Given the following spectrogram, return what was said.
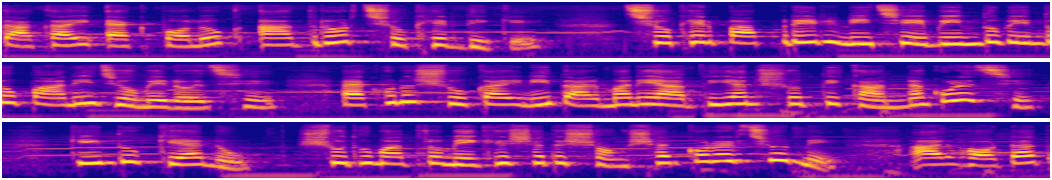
তাকায় এক পলক আদ্রর চোখের দিকে। চোখের পাপড়ির নিচে বিন্দু বিন্দু পানি জমে রয়েছে। এখনও শুকায়নি, তার মানে আদ্রিয়ান সত্যি কান্না করেছে? কিন্তু কেন? শুধুমাত্র মেঘের সাথে সংসার করার জন্যে? আর হঠাৎ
